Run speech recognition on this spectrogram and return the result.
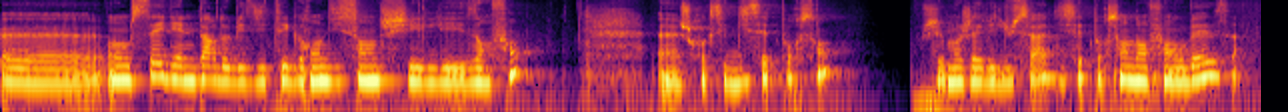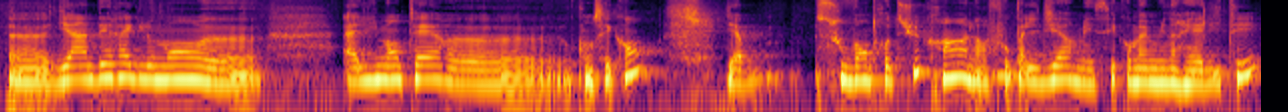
Euh, on le sait, il y a une part d'obésité grandissante chez les enfants. Je crois que c'est 17%. J'ai- Moi, j'avais lu ça, 17% d'enfants obèses. Il y a un dérèglement alimentaire conséquent. Il y a souvent trop de sucre, hein, alors il faut pas le dire, mais c'est quand même une réalité.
